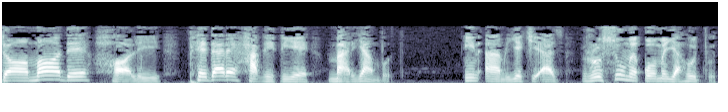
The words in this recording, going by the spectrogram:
داماد حالی پدر حقیقی مریم بود. این امر یکی از رسوم قوم یهود بود.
